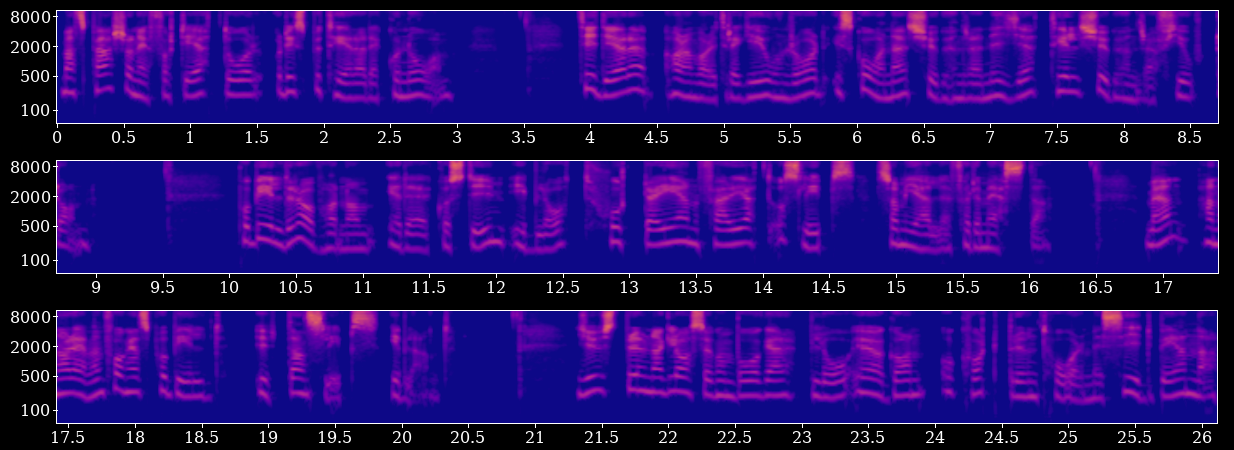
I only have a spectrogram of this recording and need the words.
Mats Persson är 41 år och disputerad ekonom. Tidigare har han varit regionråd i Skåne 2009 till 2014. På bilder av honom är det kostym i blått, skjorta i enfärgat och slips som gäller för det mesta. Men han har även fångats på bild utan slips ibland. Ljust bruna glasögonbågar, blå ögon och kort brunt hår med sidbena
